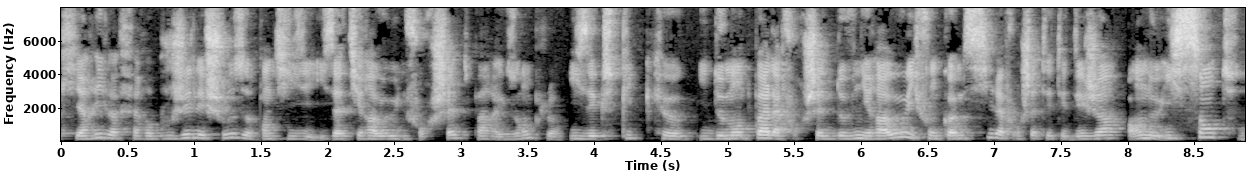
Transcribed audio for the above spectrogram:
qui arrivent à faire bouger les choses. Quand ils, attirent à eux une fourchette, par exemple, ils expliquent qu'ils demandent pas à la fourchette de venir à eux, ils font comme si la fourchette était déjà en eux, ils sentent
